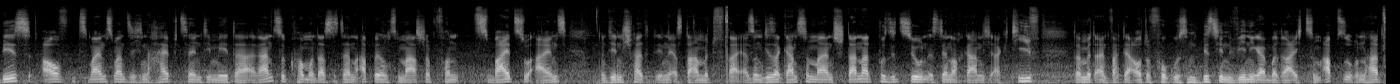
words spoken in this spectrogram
bis auf 22,5 cm ranzukommen und das ist dann ein Abbildungsmaßstab von 2 zu 1 und den schaltet ihr erst damit frei. Also in dieser ganz normalen Standardposition ist der noch gar nicht aktiv, damit einfach der Autofokus ein bisschen weniger Bereich zum Absuchen hat.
